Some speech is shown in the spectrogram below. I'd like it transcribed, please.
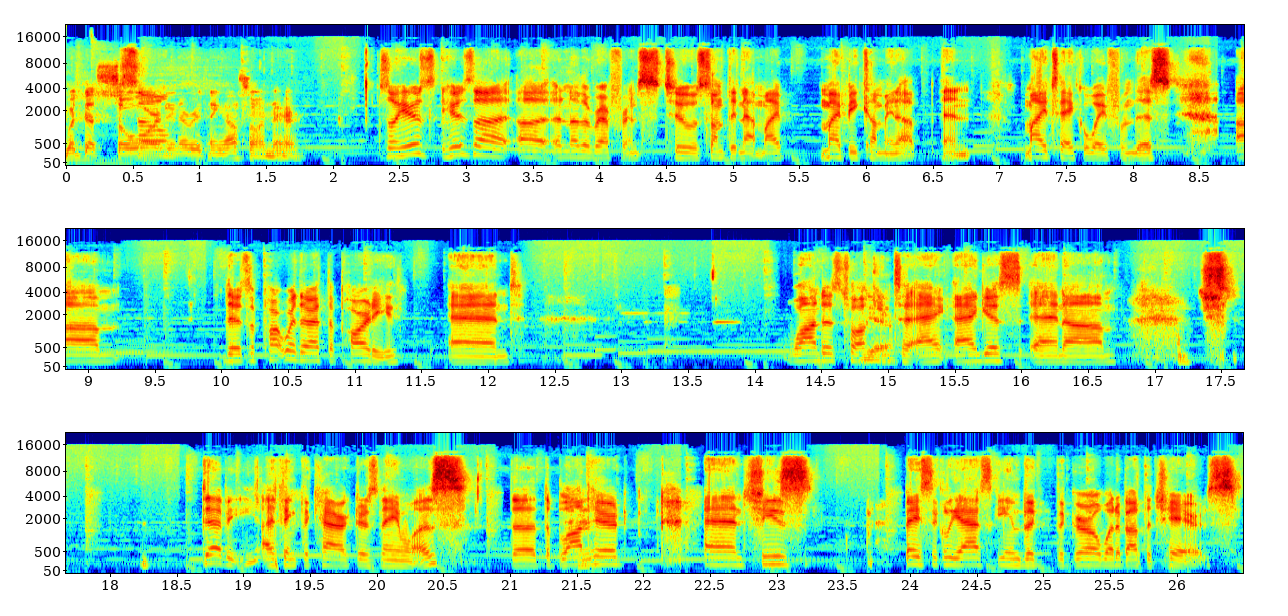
With the sword So- and everything else on there. So here's here's a, another reference to something that might might be coming up and my takeaway from this. Um, there's a part where they're at the party and Wanda's talking Yeah. to Ang- Angus and um, Debbie, I think the character's name was the the blonde haired, and she's basically asking the, the girl, "What about the chairs?"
